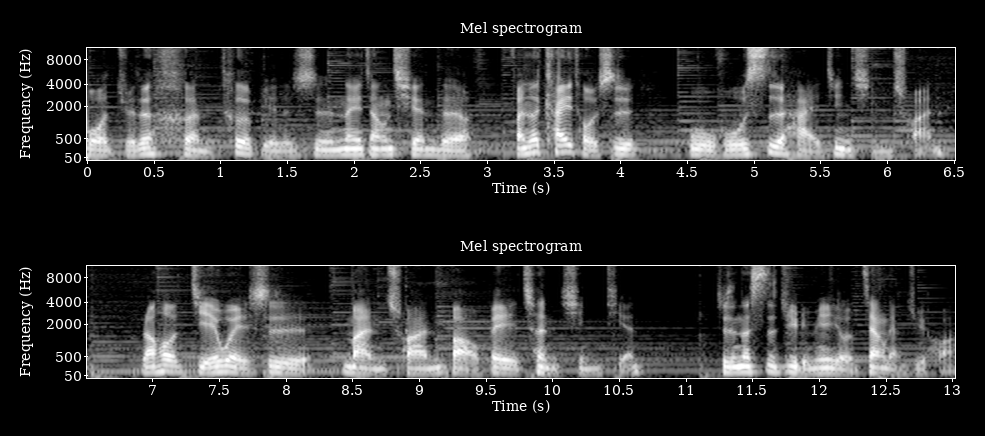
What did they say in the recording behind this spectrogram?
我觉得很特别的是那一张签的，反正开头是五湖四海尽行船，然后结尾是满船宝贝称心甜，就是那四句里面有这样两句话，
